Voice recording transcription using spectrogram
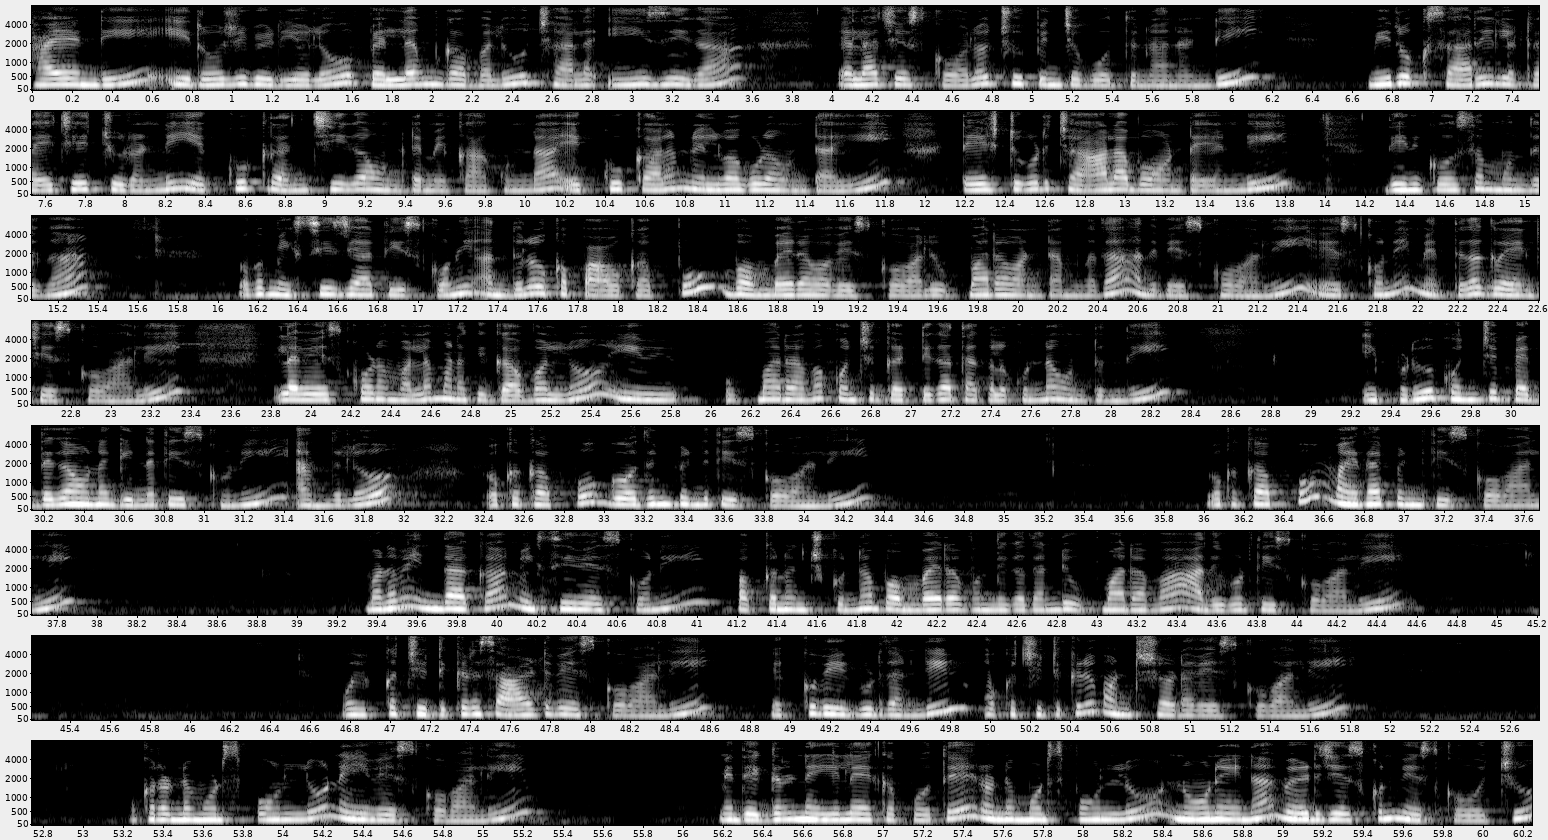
Hi అండి. ఈరోజు వీడియోలో బెల్లం గవ్వలు చాలా ఈజీగా ఎలా చేసుకోవాలో చూపించబోతున్నానండి. మీరు ఒకసారి ఇలా ట్రై చేసి చూడండి. ఎక్కువ క్రంచీగా ఉండటమే కాకుండా ఎక్కువ కాలం నిల్వ కూడా ఉంటాయి. టేస్ట్ కూడా చాలా బాగుంటాయండి. దీనికోసం ముందుగా ఒక మిక్సీ జార్ తీసుకొని అందులో ఒక పావు కప్పు బొంబాయి రవ్వ వేసుకోవాలి. ఉప్మా రవ్వ అంటాం కదా అది వేసుకోవాలి. వేసుకొని మెత్తగా గ్రైండ్ చేసుకోవాలి. ఇలా వేసుకోవడం వల్ల మనకి గవ్వల్లో ఈ ఉప్మా రవ్వ కొంచెం గట్టిగా తగలకుండా ఉంటుంది. ఇప్పుడు కొంచెం పెద్దగా ఉన్న గిన్నె తీసుకొని అందులో ఒక కప్పు గోధుమ పిండి తీసుకోవాలి. ఒక కప్పు మైదా పిండి తీసుకోవాలి. మనం ఇందాక మిక్సీ వేసుకొని పక్కన ఉంచుకున్న బొంబాయి రవ్వ ఉంది కదండి ఉప్మా రవ్వ అది కూడా తీసుకోవాలి. ఒక చిటికెడు సాల్ట్ వేసుకోవాలి. ఎక్కువ వేయకూడదండి ఒక చిటికెడు వంట సోడా వేసుకోవాలి. ఒక రెండు మూడు స్పూన్లు నెయ్యి వేసుకోవాలి. మీ దగ్గర నెయ్యి లేకపోతే రెండు మూడు స్పూన్లు నూనె అయినా వేడి చేసుకుని వేసుకోవచ్చు.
